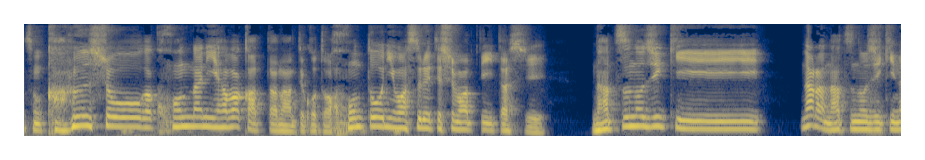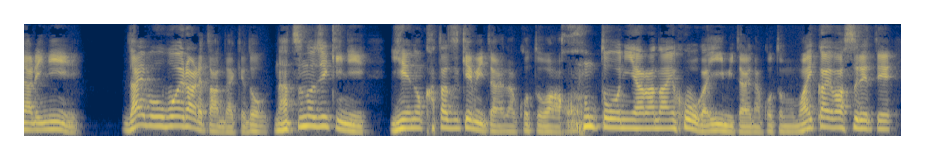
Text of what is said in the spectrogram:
その花粉症がこんなにやばかったなんてことは本当に忘れてしまっていたし、夏の時期なら夏の時期なりにだいぶ覚えられたんだけど、夏の時期に家の片付けみたいなことは本当にやらない方がいいみたいなことも毎回忘れて、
